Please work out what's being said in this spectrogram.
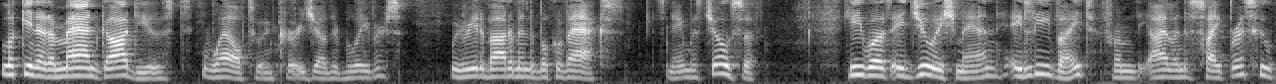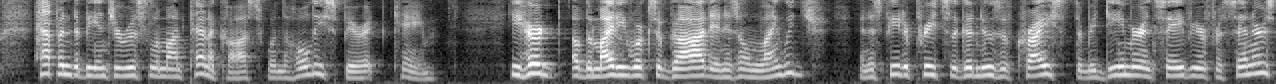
looking at a man God used well to encourage other believers. We read about him in the book of Acts. His name was Joseph. He was a Jewish man, a Levite from the island of Cyprus, who happened to be in Jerusalem on Pentecost when the Holy Spirit came. He heard of the mighty works of God in his own language and as Peter preached the good news of Christ, the Redeemer and Savior for sinners,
